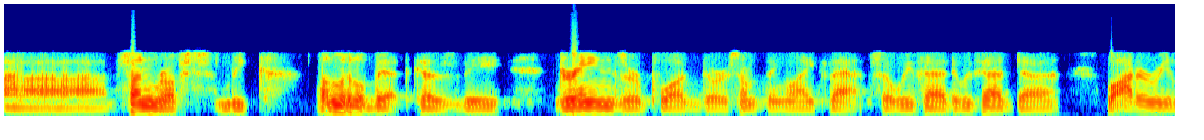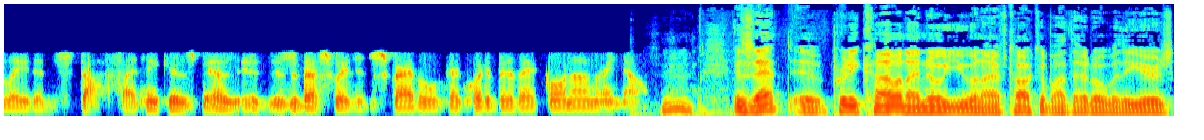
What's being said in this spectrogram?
uh, sunroofs leak a little bit because the drains are plugged or something like that. So we've had we've had uh, water related stuff. I think is is the best way to describe it. We've got quite a bit of that going on right now. Hmm. Is that uh, pretty common? I know you and I have talked about that over the years.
